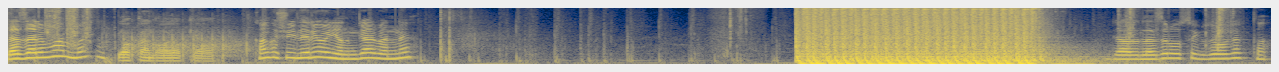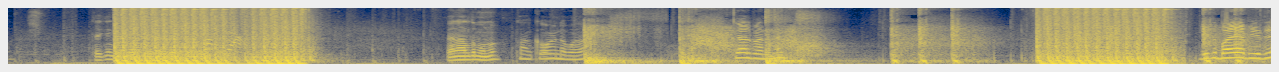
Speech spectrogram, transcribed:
Lazerin var mı? Yok kanka o yok ya. Kanka şu ileri oynayalım gel benimle. Ya lazer olsa güzel olacak da. Tekin gel gel. Ben aldım onu. Kanka oyna bana. Gel benimle. Yedi bayağı bir yedi.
